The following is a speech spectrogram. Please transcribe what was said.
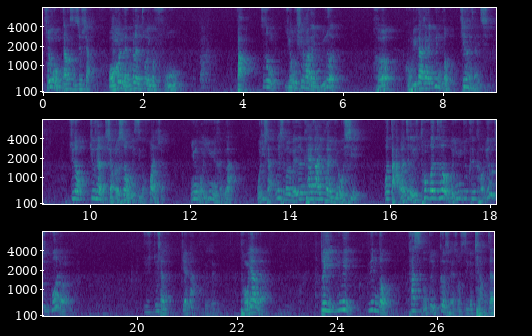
所以我们当时就想，我们能不能做一个服务，把这种游戏化的娱乐和鼓励大家运动结合在一起？就像就像小的时候，我一直有个幻想，因为我英语很烂，我就想为什么没人开发一款游戏，我打完这个游戏通关之后，我英语就可以考六级过掉了，就就想简打，对不对？同样的，对，因为运动它始终对个体来说是一个挑战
